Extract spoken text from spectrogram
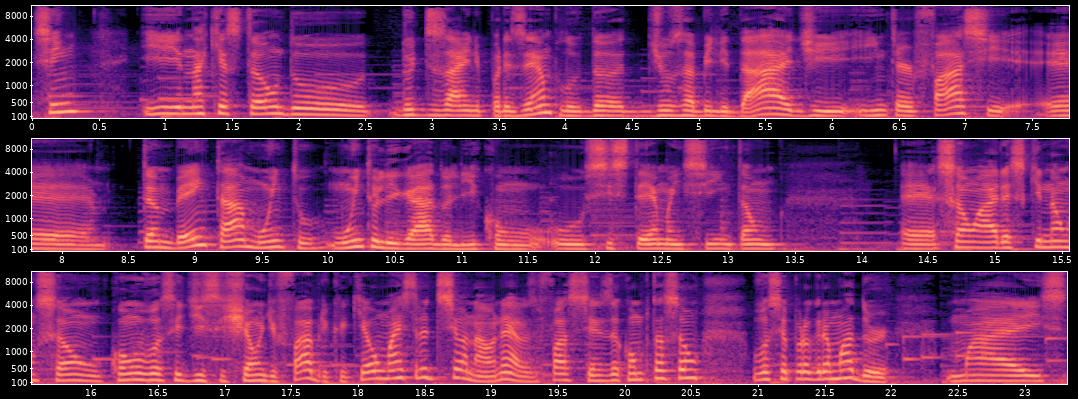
Sim. E na questão do, do design, por exemplo, do, de usabilidade e interface, é, também tá muito, muito ligado ali com o sistema em si. Então, é, são áreas que não são, como você disse, chão de fábrica, que é o mais tradicional, né? Você faz ciência da computação, você é programador. Mas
